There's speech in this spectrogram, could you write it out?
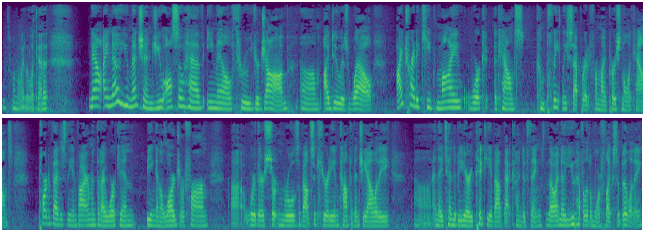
That's one way to look at it. Now I know you mentioned you also have email through your job. Um, I do as well. I try to keep my work accounts completely separate from my personal accounts. Part of that is the environment that I work in, being in a larger firm uh, where there's certain rules about security and confidentiality. Uh, and they tend to be very picky about that kind of thing, though I know you have a little more flexibility.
